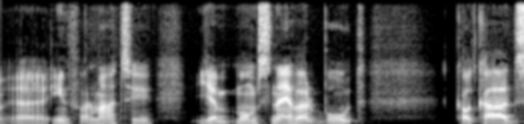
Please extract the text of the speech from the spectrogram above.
uh, informāciju ja mums nevar būt kaut kādas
